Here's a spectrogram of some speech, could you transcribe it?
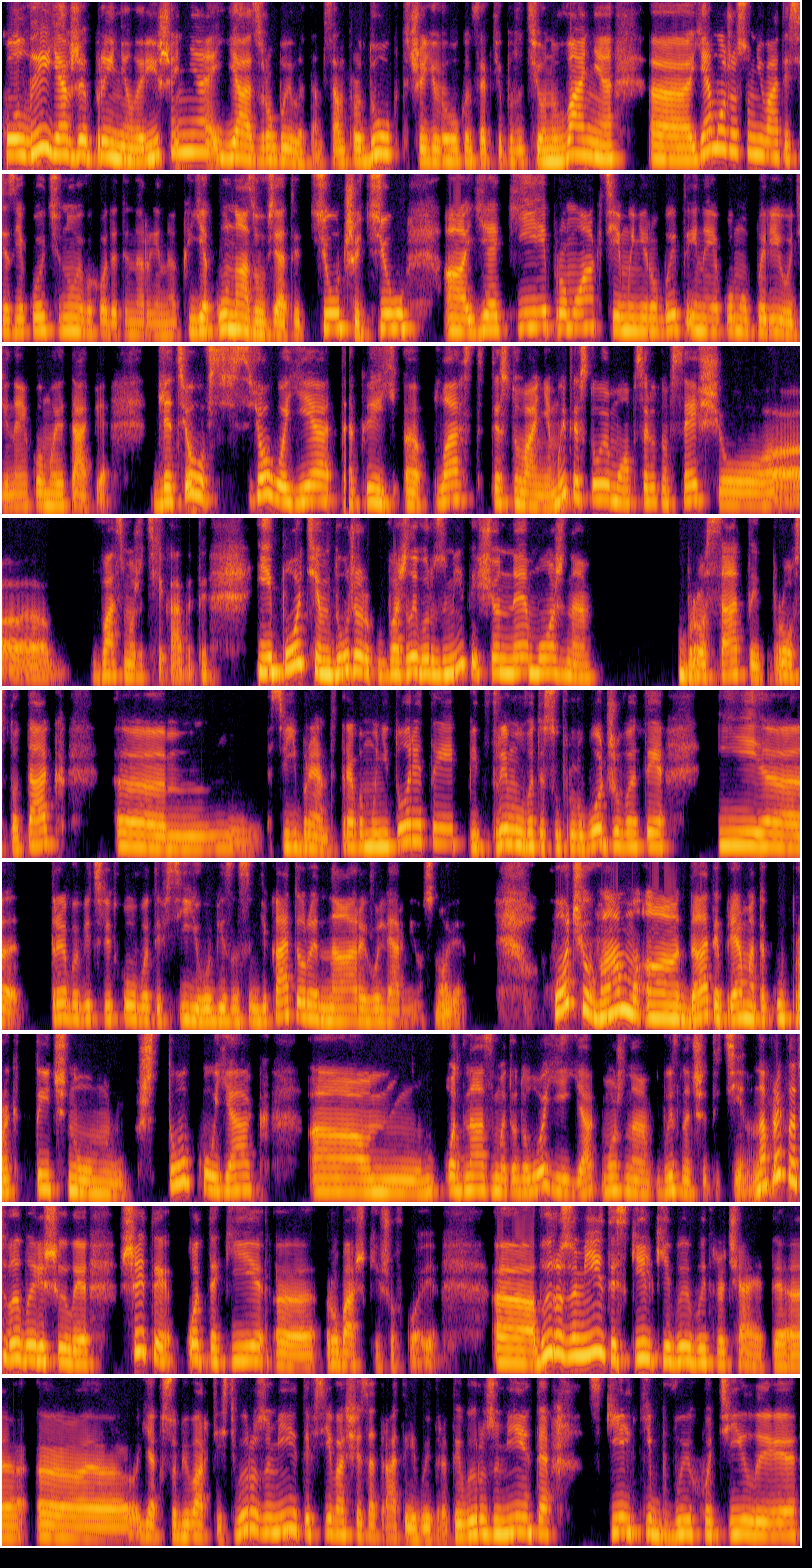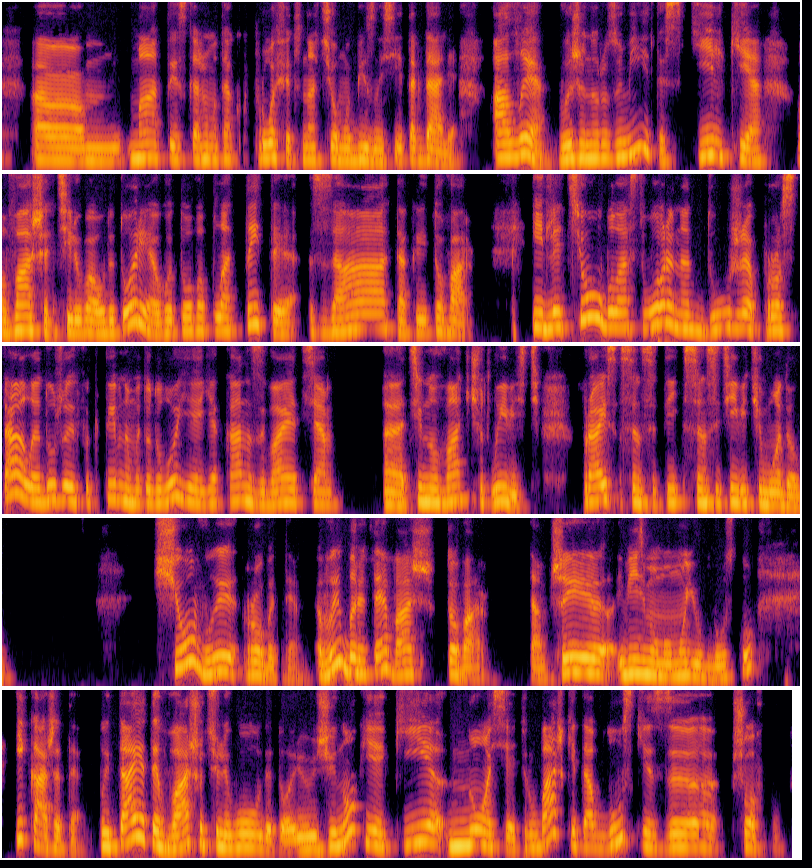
Коли я вже прийняла рішення, я зробила там сам продукт чи його концепцію позиціонування. Е, я можу сумніватися, з якою ціною виходити на ринок, яку назву взяти цю чи цю, а, які промоакції мені робити і на якому періоді, на якому етапі. Для цього всього є такий е, пласт тестування. Ми тестуємо абсолютно все, що е, вас може цікавити. І потім дуже важливо розуміти, що не можна бросати просто так. ем, Свій бренд треба моніторити, підтримувати, супроводжувати, і е, треба відслідковувати всі його бізнес-індикатори на регулярній основі. Хочу вам е, дати прямо таку практичну штуку, як е, одна з методологій, як можна визначити ціну. Наприклад, ви вирішили шити от такі е, рубашки шовкові. Е, Ви розумієте, скільки ви витрачаєте е, е, як собівартість, ви розумієте всі ваші затрати і витрати, ви розумієте, скільки б ви хотіли мати, скажімо так, профіт на цьому бізнесі і так далі. Але ви ж не розумієте, скільки ваша цільова аудиторія готова платити за такий товар. І для цього була створена дуже проста, але дуже ефективна методологія, яка називається е, цінова чутливість Price Sensiti- Sensitivity Model. Що ви робите? Ви берете ваш товар, там, чи візьмемо мою блузку, і кажете, питаєте вашу цільову аудиторію жінок, які носять рубашки та блузки з шовку.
